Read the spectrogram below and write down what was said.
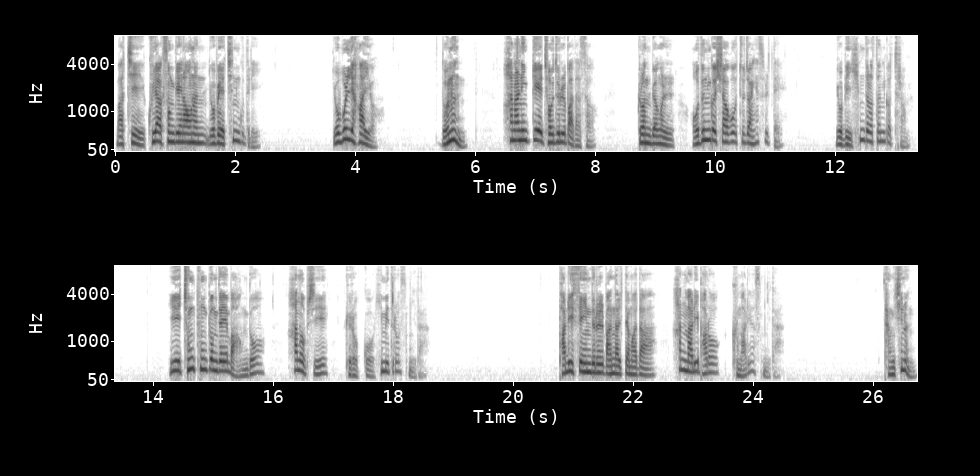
마치 구약 성경에 나오는 욥의 친구들이 욥을 향하여 너는 하나님께 저주를 받아서 그런 병을 얻은 것이라고 주장했을 때 욥이 힘들었던 것처럼 이 중풍병자의 마음도 한없이 괴롭고 힘이 들었습니다. 바리새인들을 만날 때마다 한 말이 바로 그 말이었습니다. 당신은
